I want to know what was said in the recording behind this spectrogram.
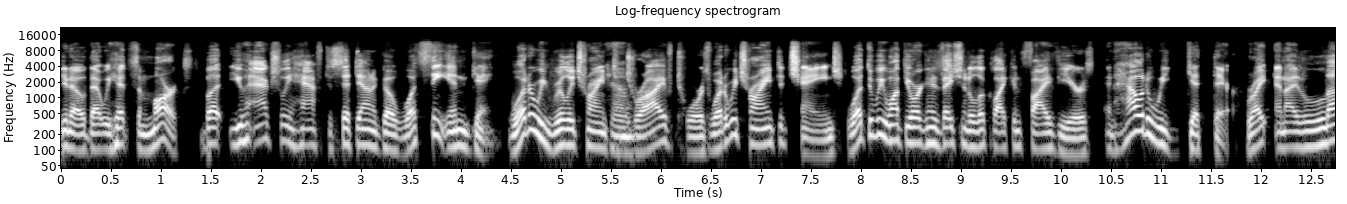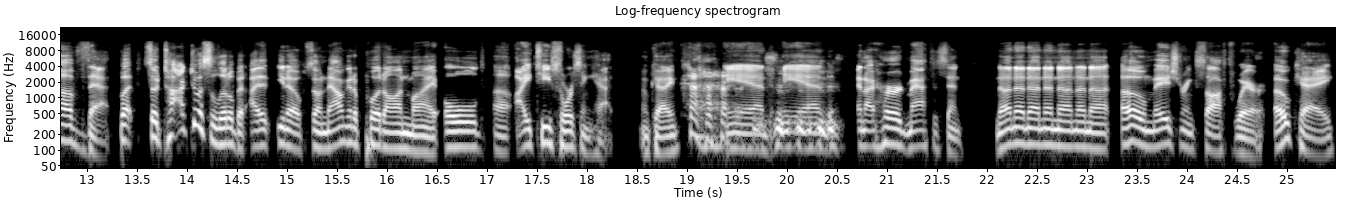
you know, that we hit some marks. But you actually have to sit down and go, what's the end game? What are we really trying yeah. to drive towards? What are we trying to change? What do we want the organization to look like in five years? And how do we get there? Right. And I love that. But so talk to us a little bit. I, you know, so now I'm going to put on my old uh, IT sourcing hat Okay. and and and I heard Mathison. No, no, no, no, no, no, no. Oh, measuring software. Okay.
